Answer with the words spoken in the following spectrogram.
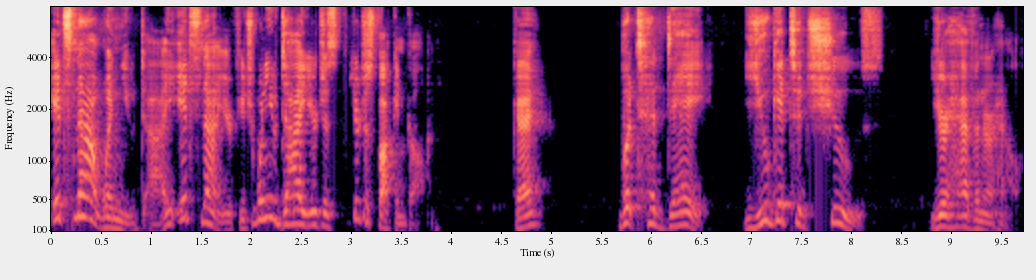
It's not when you die. It's not your future. When you die, you're just you're just fucking gone. Okay? But today, you get to choose your heaven or hell.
